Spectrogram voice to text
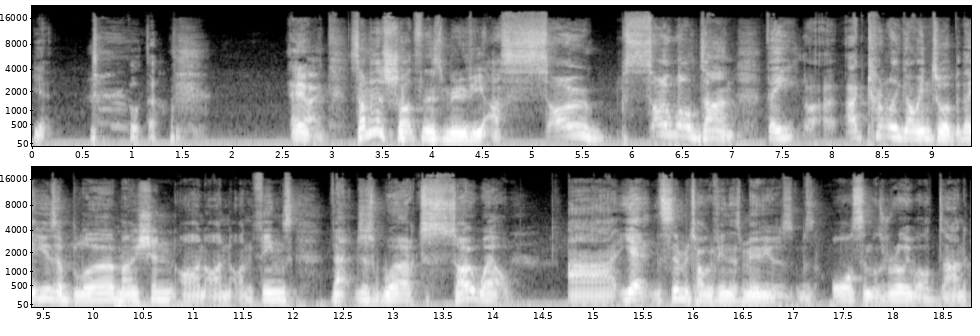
Yeah. puta. Anyway, some of the shots in this movie are so so well done. They I can't really go into it, but they use a blur motion on on on things that just worked so well. Uh, yeah, the cinematography in this movie was was awesome. It was really well done.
